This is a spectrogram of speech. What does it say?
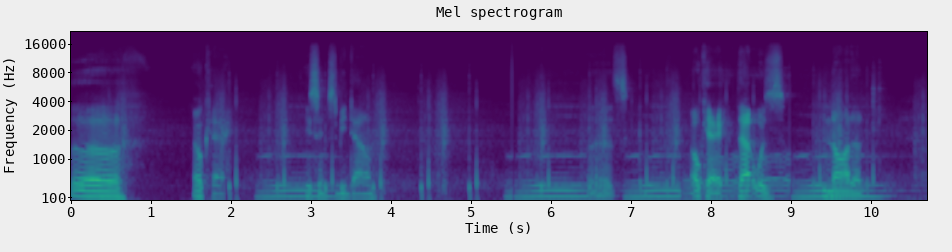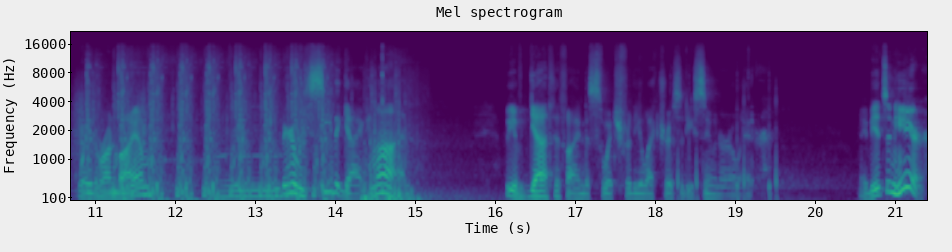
Uh, okay. He seems to be down. That's okay. That was not a way to run by him. Barely see the guy. Come on. We have got to find a switch for the electricity sooner or later. Maybe it's in here.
